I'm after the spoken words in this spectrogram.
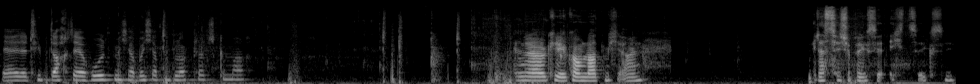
Ja, der Typ dachte, er holt mich, aber ich habe einen Blocktouch gemacht. Ja, okay, komm, lad mich ein. Das Pack ist ja echt sexy.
